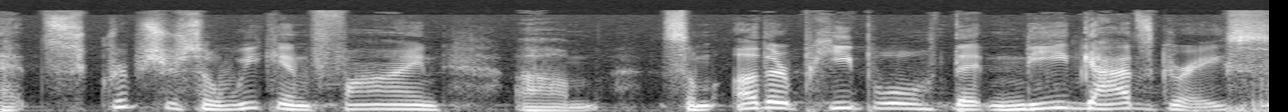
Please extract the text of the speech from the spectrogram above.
at Scripture so we can find um, some other people that need God's grace.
